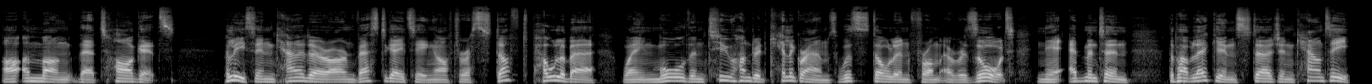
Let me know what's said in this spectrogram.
are among their targets. Police in Canada are investigating after a stuffed polar bear weighing more than 200 kilograms was stolen from a resort near Edmonton. The public in Sturgeon County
